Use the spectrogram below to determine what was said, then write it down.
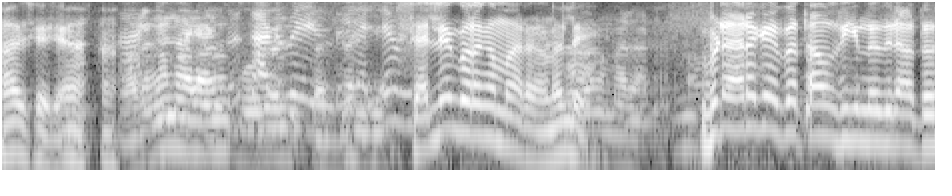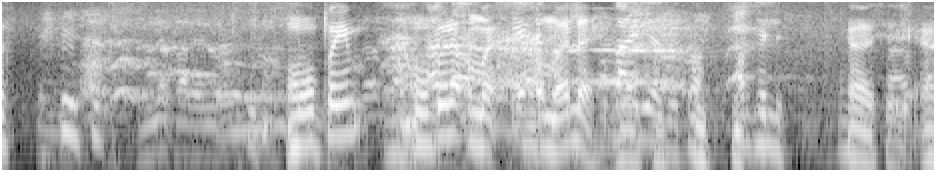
അത് ശരി ആ ആ. ശല്യം. കുരങ്ങന്മാരാണ് അല്ലേ? ഇവിടെ ആരൊക്കെ ഇപ്പൊ താമസിക്കുന്നത് ഇതിനകത്ത്? മൂപ്പയും മൂപ്പനും അമ്മ അമ്മ അല്ലേ? ആ ശരി ആ.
